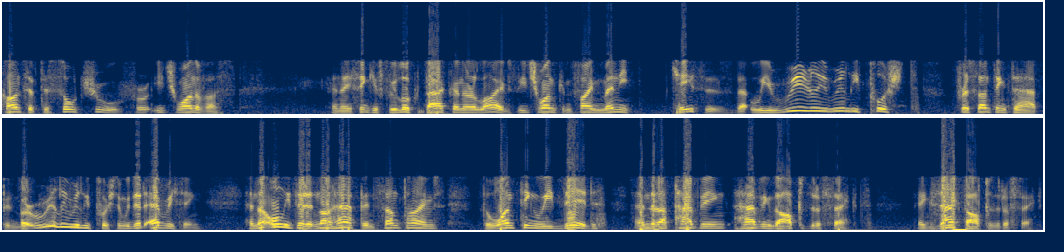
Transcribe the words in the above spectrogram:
concept is so true for each one of us. And I think if we look back on our lives, each one can find many cases that we really, really pushed for something to happen, but really, really pushed, and we did everything. And not only did it not happen, sometimes the one thing we did ended up having having the opposite effect, exact opposite effect,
